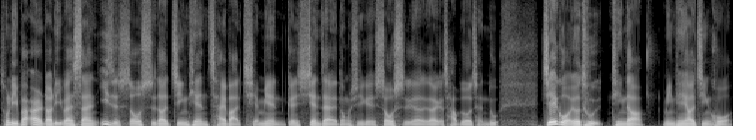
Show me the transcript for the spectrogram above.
从礼拜二到礼拜三，一直收拾到今天，才把前面跟现在的东西给收拾到一个差不多的程度。结果又突听到明天要进货，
